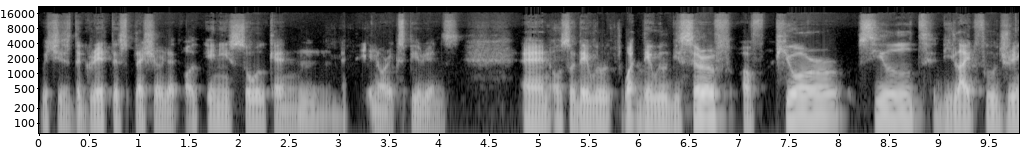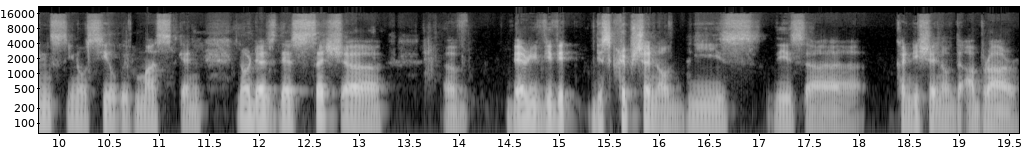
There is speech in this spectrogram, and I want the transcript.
which is the greatest pleasure that all, any soul can attain or experience. And also, they will what they will be served of pure, sealed, delightful drinks, you know, sealed with musk, and you know, there's there's such a, a very vivid description of these these uh, condition of the abrar,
